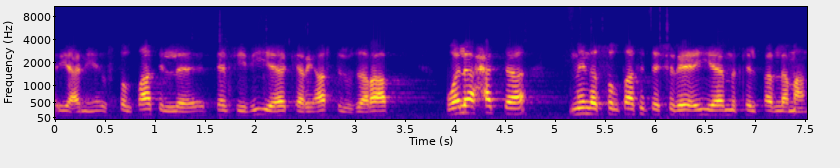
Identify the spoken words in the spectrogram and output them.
يعني السلطات التنفيذية كرئاسة الوزراء ولا حتى من السلطات التشريعية مثل البرلمان.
